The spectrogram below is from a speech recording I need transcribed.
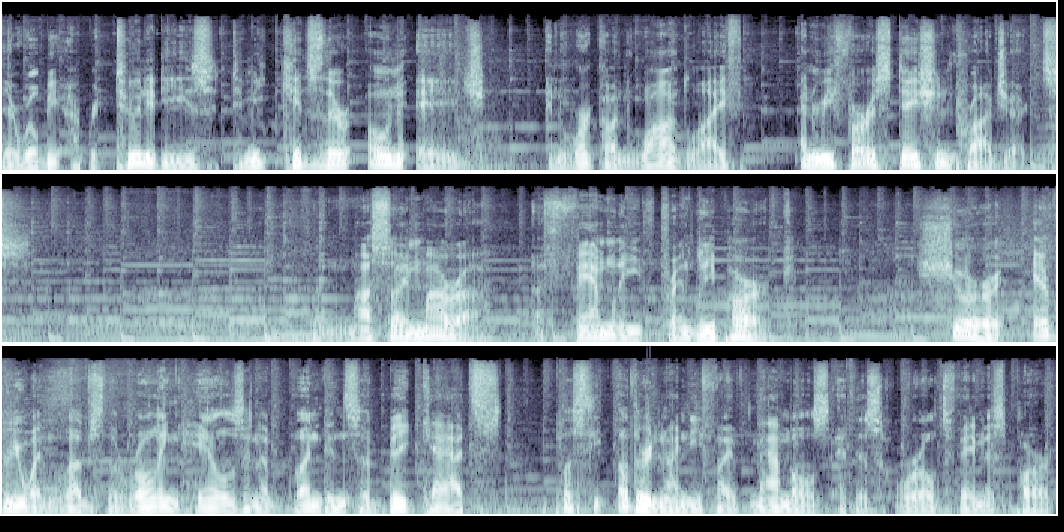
there will be opportunities to meet kids their own age and work on wildlife and reforestation projects. The Masai Mara, a family friendly park. Sure, everyone loves the rolling hills and abundance of big cats, plus the other 95 mammals at this world famous park.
